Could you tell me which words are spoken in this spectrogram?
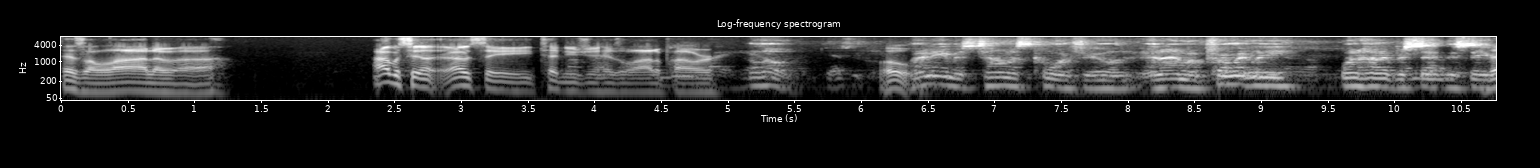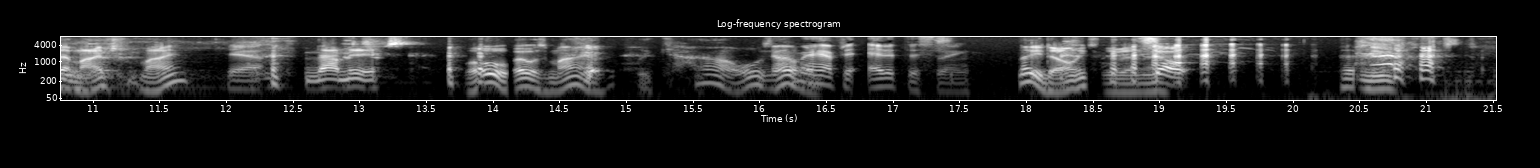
has a lot of. uh I would say I would say Ted Nugent has a lot of power. Hello, Whoa, my name is Thomas Cornfield, and I'm a permanently 100% disabled. is that my veteran. mine? Yeah. Not me. Whoa, that was mine. Holy cow! What was now that? I'm gonna have to edit this thing. No, you don't. You just leave it in there. So Ted Nugent.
